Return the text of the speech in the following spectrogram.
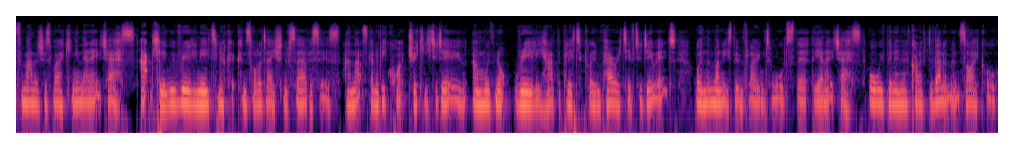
for managers working in the NHS, actually, we really need to look at consolidation of services, and that's going to be quite tricky to do. And we've not really had the political imperative to do it when the money's been flowing towards the, the NHS, or we've been in a kind of development cycle.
